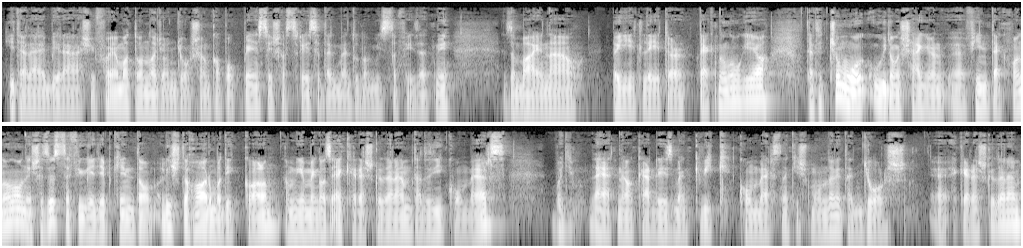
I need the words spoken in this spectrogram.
hitelelbírálási folyamaton, nagyon gyorsan kapok pénzt, és azt részletekben tudom visszafizetni. Ez a Buy Now pay it later technológia. Tehát egy csomó újdonság jön fintech vonalon, és ez összefügg egyébként a lista harmadikkal, ami meg az e-kereskedelem, tehát az e-commerce, vagy lehetne akár részben quick commerce-nek is mondani, tehát gyors e-kereskedelem.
